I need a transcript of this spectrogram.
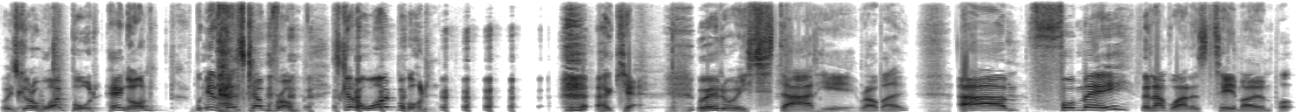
Well, he's got a whiteboard. Hang on. Where did this come from? he's got a whiteboard. Okay. Where do we start here, Robo? Um, for me, the number one is TMO input.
